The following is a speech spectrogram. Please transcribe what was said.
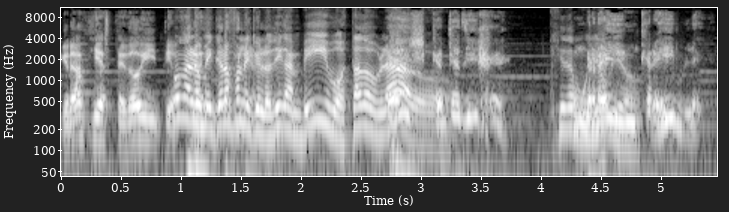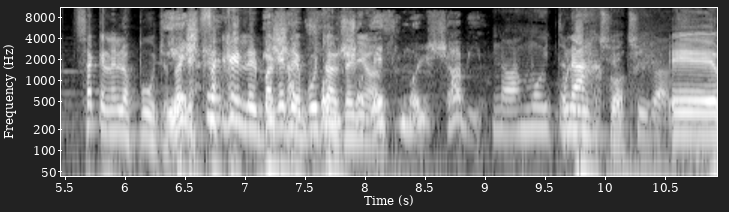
gracias te doy y te Pongan los micrófonos y que lo digan vivo, está doblado. ¿Ves qué te dije? Queda Un muy rey obvio. increíble. Sáquenle los puchos, sáquenle el paquete de puchos al señor. El sabio. No, es muy Un trucho, asco. chicos. Eh,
